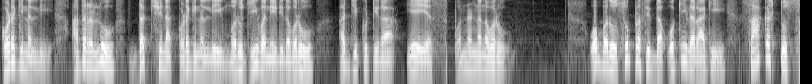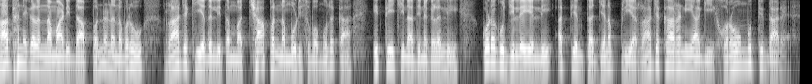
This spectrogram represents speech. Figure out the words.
ಕೊಡಗಿನಲ್ಲಿ, ಅದರಲ್ಲೂ ದಕ್ಷಿಣ ಕೊಡಗಿನಲ್ಲಿ ಮರುಜೀವ ನೀಡಿದವರು ಅಜ್ಜಿಕುಟ್ಟಿರ ಎ ಎಸ್ ಪೊನ್ನಣ್ಣನವರು. ಒಬ್ಬರು ಸುಪ್ರಸಿದ್ಧ ವಕೀಲರಾಗಿ ಸಾಕಷ್ಟು ಸಾಧನೆಗಳನ್ನು ಮಾಡಿದ್ದ ಪೊನ್ನಣ್ಣನವರು ರಾಜಕೀಯದಲ್ಲಿ ತಮ್ಮ ಛಾಪನ್ನು ಮೂಡಿಸುವ ಮೂಲಕ ಇತ್ತೀಚಿನ ದಿನಗಳಲ್ಲಿ ಕೊಡಗು ಜಿಲ್ಲೆಯಲ್ಲಿ ಅತ್ಯಂತ ಜನಪ್ರಿಯ ರಾಜಕಾರಣಿಯಾಗಿ ಹೊರಹೊಮ್ಮುತ್ತಿದ್ದಾರೆ.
